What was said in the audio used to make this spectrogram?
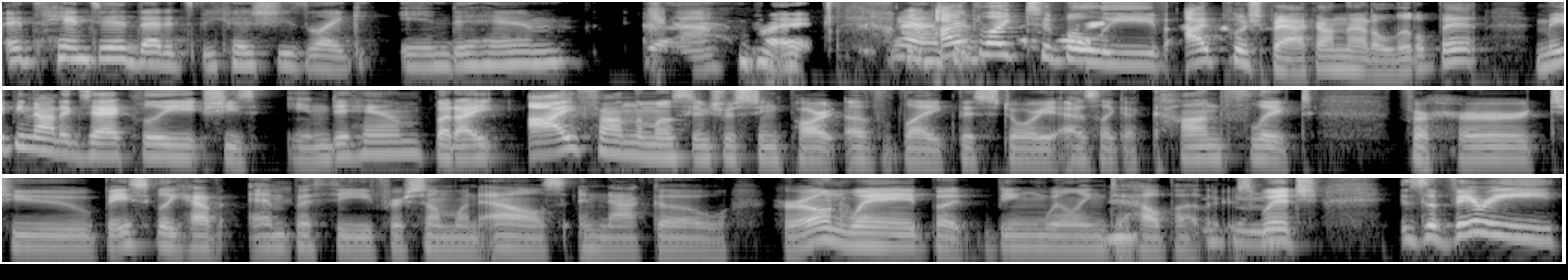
it's hinted that it's because she's like into him yeah. but yeah I'd like to believe I'd push back on that a little bit. Maybe not exactly she's into him, but I I found the most interesting part of like this story as like a conflict for her to basically have empathy for someone else and not go her own way, but being willing to help others, Mhm. which is a very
